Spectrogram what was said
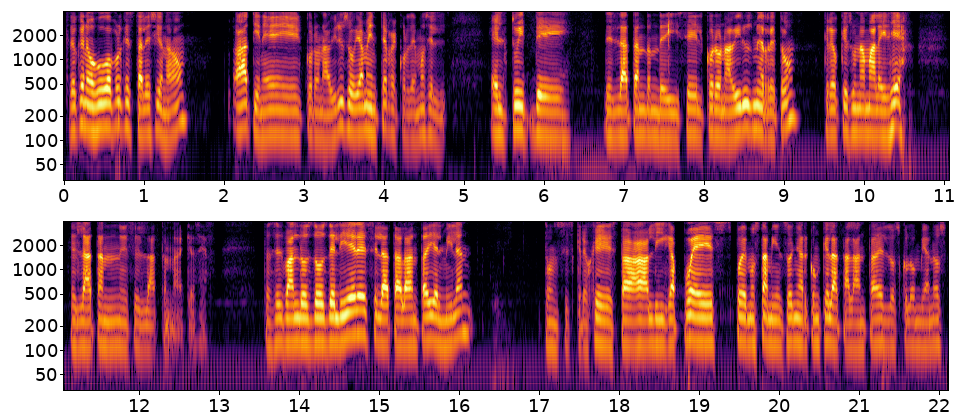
Creo que no jugó porque está lesionado. Ah, tiene coronavirus, obviamente. Recordemos el, el tweet de, de Zlatan donde dice el coronavirus me retó. Creo que es una mala idea. Zlatan es Zlatan, nada que hacer. Entonces van los dos de líderes, el Atalanta y el Milan. Entonces creo que esta liga pues podemos también soñar con que el Atalanta de los colombianos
